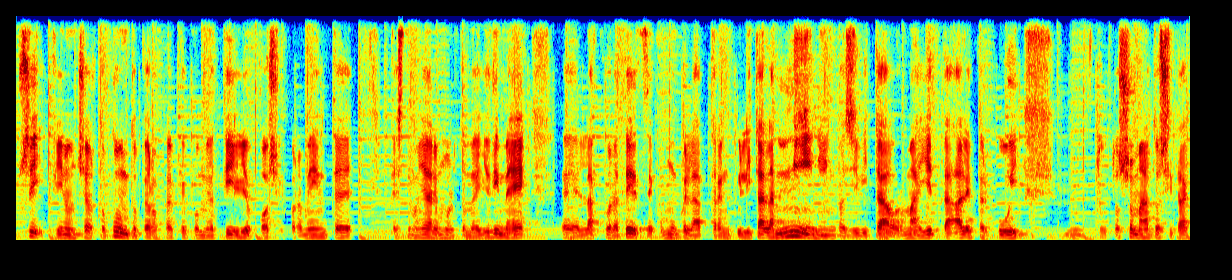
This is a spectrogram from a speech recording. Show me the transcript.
sì, fino a un certo punto, però perché come Attilio può sicuramente testimoniare molto meglio di me, eh, l'accuratezza e comunque la tranquillità, la mini invasività ormai è tale per cui mh, mm, tutto sommato si, ta-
